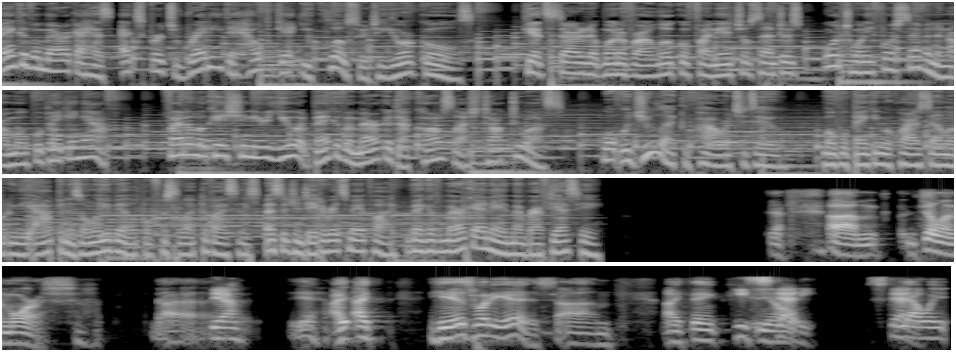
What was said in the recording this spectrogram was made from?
Bank of America has experts ready to help get you closer to your goals. Get started at one of our local financial centers or 24-7 in our mobile banking app. Find a location near you at bankofamerica.com slash talk to us. What would you like the power to do? Mobile banking requires downloading the app and is only available for select devices. Message and data rates may apply. Bank of America and a member FDIC. Yeah. Um, Dylan Morris. Uh, yeah. Yeah. I, I, he is what he is. Um, I think he's steady. Know, Steady. Yeah, well,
